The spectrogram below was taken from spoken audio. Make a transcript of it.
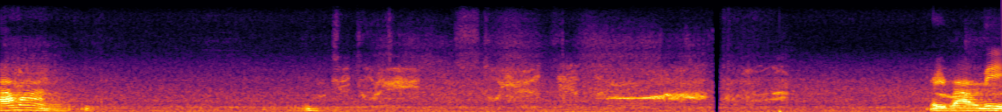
Come on ไม่เบานี่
